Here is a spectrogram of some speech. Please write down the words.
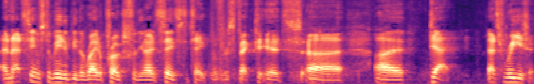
And that seems to me to be the right approach for the United States to take with respect to its uh, uh, debt. That's reason.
